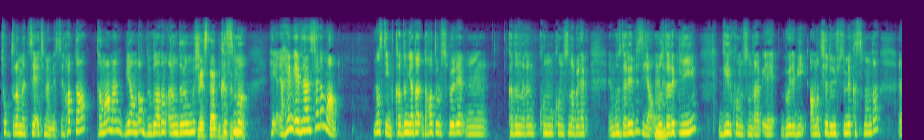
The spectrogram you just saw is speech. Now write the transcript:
çok dramatize etmemesi hatta tamamen bir yandan duygulardan arındırılmış Nesler kısmı. He- hem evrensel ama nasıl diyeyim kadın ya da daha doğrusu böyle ım, kadınların konumu konusunda böyle hep e, muzdaribiz ya o muzdaripliği dil konusunda e, böyle bir anlatıya dönüştürme kısmında e,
